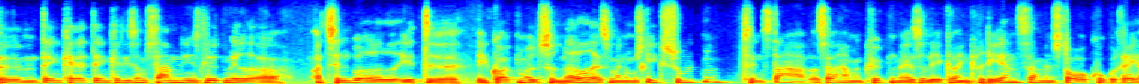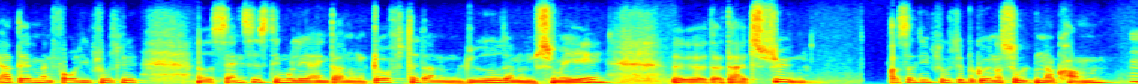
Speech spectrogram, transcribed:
Øh, den, kan, den kan ligesom sammenlignes lidt med at, at tilberede et, øh, et godt måltid mad. Altså man er måske ikke sulten til en start, og så har man købt en masse lækre ingredienser, man står og konkurrerer dem, man får lige pludselig noget sansestimulering, der er nogle dufte, der er nogle lyde, der er nogle smage, øh, der, der er et syn, og så lige pludselig begynder sulten at komme. Mm.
